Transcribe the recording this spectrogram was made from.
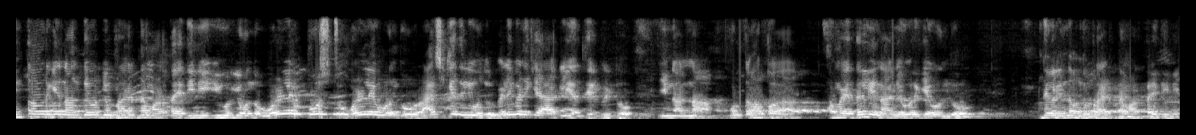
ಇಂಥವ್ರಿಗೆ ನಾನು ದೇವ್ರಿಗೆ ಪ್ರಯತ್ನ ಮಾಡ್ತಾ ಇದ್ದೀನಿ. ಇವ್ರಿಗೆ ಒಂದು ಒಳ್ಳೆ ಪೋಸ್ಟ್ ಒಳ್ಳೆ ಒಂದು ರಾಜಕೀಯದಲ್ಲಿ ಒಂದು ಬೆಳವಣಿಗೆ ಆಗ್ಲಿ ಅಂತ ಹೇಳ್ಬಿಟ್ಟು ಈ ನನ್ನ ಹುಟ್ಟುಹಬ್ಬ ಸಮಯದಲ್ಲಿ ನಾನು ಇವರಿಗೆ ಒಂದು ದೇವರಿಂದ ಒಂದು ಪ್ರಯತ್ನ ಮಾಡ್ತಾ ಇದ್ದೀನಿ.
